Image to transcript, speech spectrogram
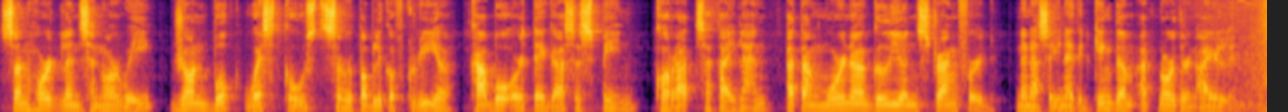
Sunhordland sa Norway, John Book West Coast sa Republic of Korea, Cabo Ortega sa Spain, Korat sa Thailand, at ang Morna Gullion Strangford na nasa United Kingdom at Northern Ireland.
